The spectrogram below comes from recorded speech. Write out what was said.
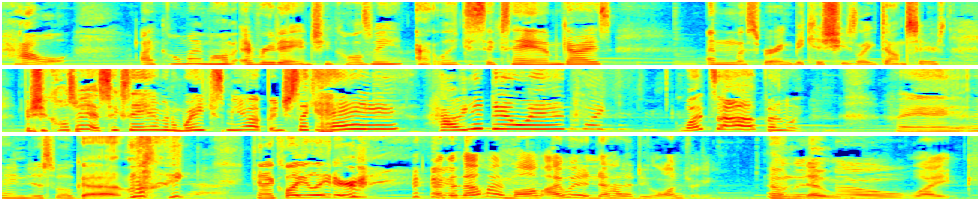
how? I call my mom every day, and she calls me at like 6 a.m. Guys, I'm whispering because she's like downstairs, but she calls me at 6 a.m. and wakes me up, and she's like, hey, how you doing? Like, what's up? And I'm like, hey, I just woke up. Like, Yeah. Can I call you later? Like, without my mom, I wouldn't know how to do laundry. I Oh, wouldn't no. know, like,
